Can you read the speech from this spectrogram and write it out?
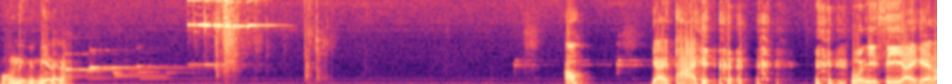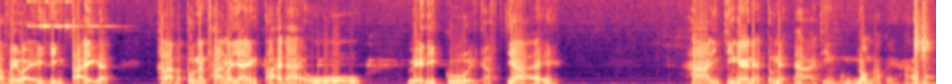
ห้องนี้ไม่มีอะไรนะ เอ้ายายตายโหมดอีซี่ยายแกรับไม่ไหวจริงๆตายอีกแล้วขนาดประตูนั้นพังแล้วยายยังตายได้ โอ้เวดีกูดครับยายฮาจริงๆอะเนี่ยตรงเนี้ยฮาจริงผมยอมรับเลยฮามาก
